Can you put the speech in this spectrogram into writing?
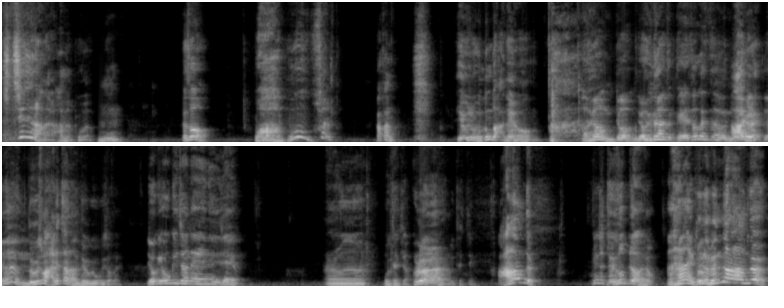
지치질 않아요 하면 보면. 음 그래서 와 뭐 약간 얘 요즘 운동도 안 해요 아형저 여기 와서 계속 했었는데 아, 그래? 응 너 요즘 안 했잖아 근데 여기 오기 전에 여기 오기 전에는 이제 어 못했죠 그래 못했지 안 하는데 진짜 재수없지 않아요? 아 저는 맨날 하는데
